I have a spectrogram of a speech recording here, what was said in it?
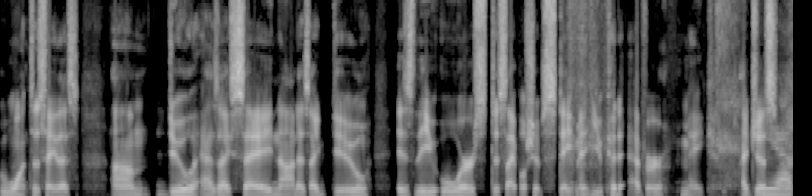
want to say this. Um, do as I say, not as I do is the worst discipleship statement you could ever make. I just Yep.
